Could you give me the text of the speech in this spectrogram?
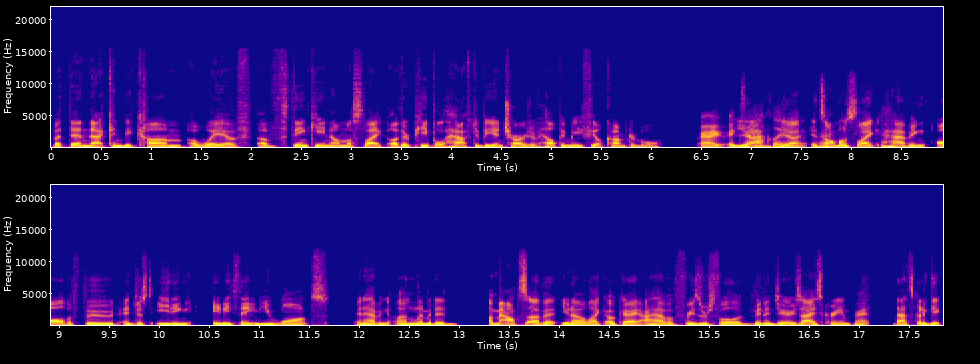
but then that can become a way of of thinking, almost like other people have to be in charge of helping me feel comfortable. Right. Yeah, Exactly. Yeah, it's Right. almost like having all the food and just eating anything you want and having unlimited amounts of it. You know, like okay, I have a freezer's full of Ben and Jerry's ice cream. Right. That's going to get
